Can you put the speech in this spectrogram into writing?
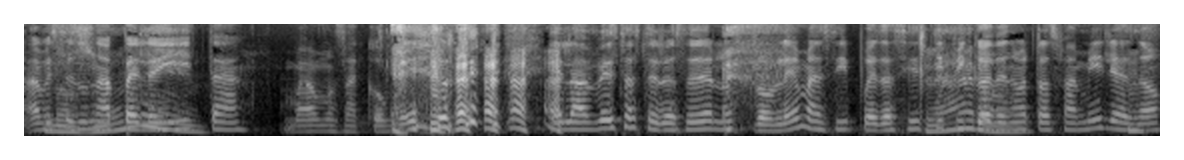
A veces una hunde. peleita, vamos a comer. en las mesas te resuelven los problemas, sí, pues así es típico de nuestras familias, ¿no?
